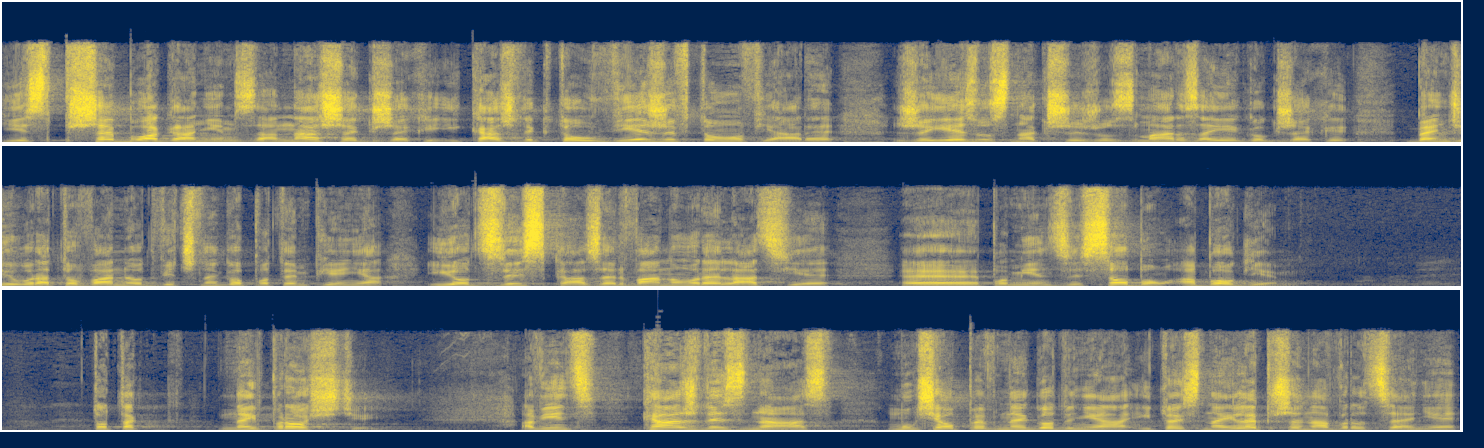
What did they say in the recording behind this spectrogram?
jest przebłaganiem za nasze grzechy i każdy, kto uwierzy w tą ofiarę, że Jezus na krzyżu zmarł za Jego grzechy, będzie uratowany od wiecznego potępienia i odzyska zerwaną relację e, pomiędzy sobą a Bogiem. To tak najprościej. A więc każdy z nas musiał pewnego dnia, i to jest najlepsze nawrócenie,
